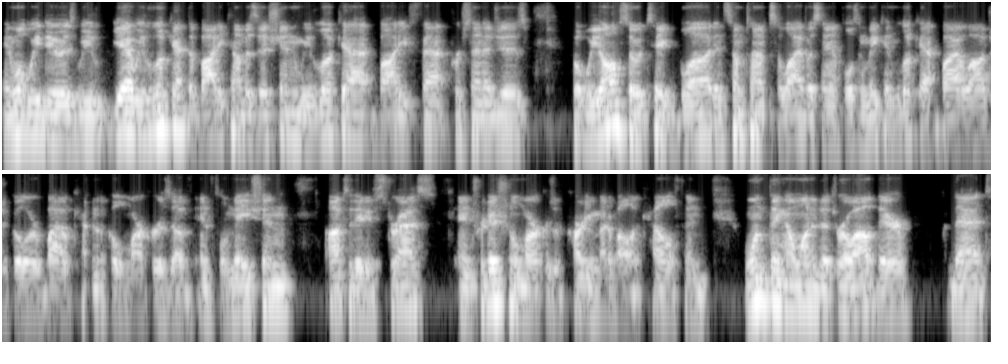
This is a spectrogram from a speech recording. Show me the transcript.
And what we do is we, yeah, we look at the body composition, we look at body fat percentages, but we also take blood and sometimes saliva samples and we can look at biological or biochemical markers of inflammation, oxidative stress, and traditional markers of cardiometabolic health. And one thing I wanted to throw out there that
